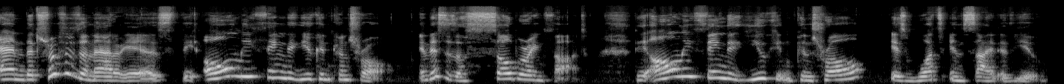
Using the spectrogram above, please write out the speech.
And the truth of the matter is, the only thing that you can control, and this is a sobering thought, the only thing that you can control is what's inside of you.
